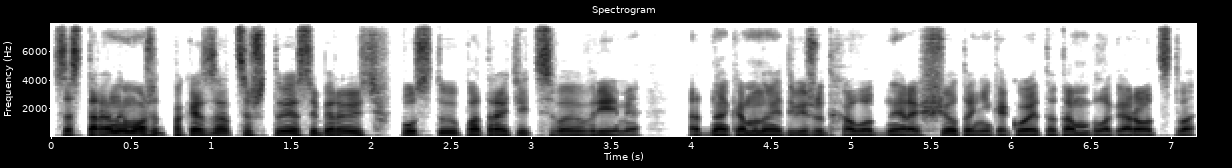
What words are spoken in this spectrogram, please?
Со стороны может показаться, что я собираюсь впустую потратить свое время, однако мной движет холодный расчет, а не какое-то там благородство.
